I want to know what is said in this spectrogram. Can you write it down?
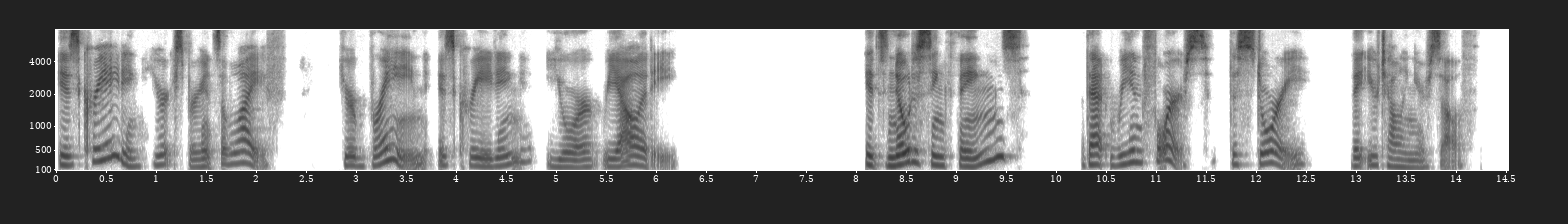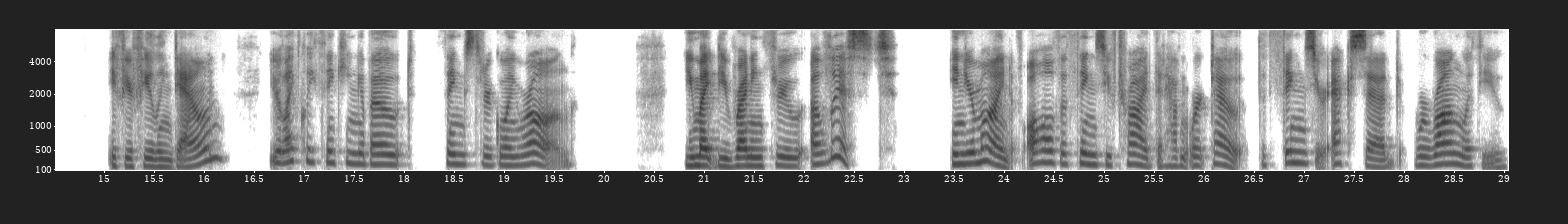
is creating your experience of life. Your brain is creating your reality. It's noticing things that reinforce the story that you're telling yourself. If you're feeling down, you're likely thinking about things that are going wrong. You might be running through a list in your mind of all the things you've tried that haven't worked out, the things your ex said were wrong with you,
